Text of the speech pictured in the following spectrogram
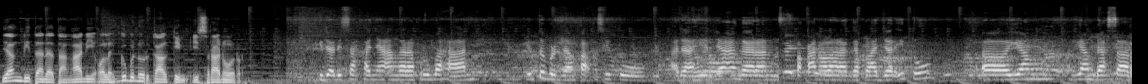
yang ditandatangani oleh Gubernur Kaltim Isranur. Tidak disahkannya anggaran perubahan itu berdampak ke situ. Ada akhirnya anggaran pekan olahraga pelajar itu uh, yang yang dasar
